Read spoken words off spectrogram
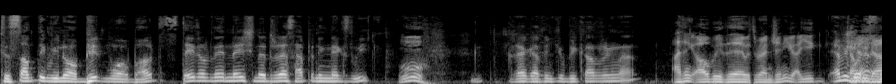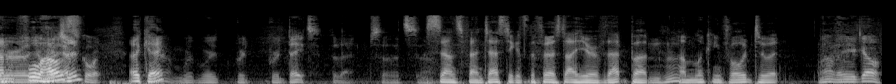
To something we know a bit more about. State of the Nation address happening next week. Ooh, Greg, I think you'll be covering that. I think I'll be there with Ranjeni. Are you Everybody down? we're, full house? escort. Okay. Yeah, we're, we're, we're, we're dates for that. So that's uh, Sounds fantastic. It's the first I hear of that, but Mm-hmm. I'm looking forward to it. well. There you go.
